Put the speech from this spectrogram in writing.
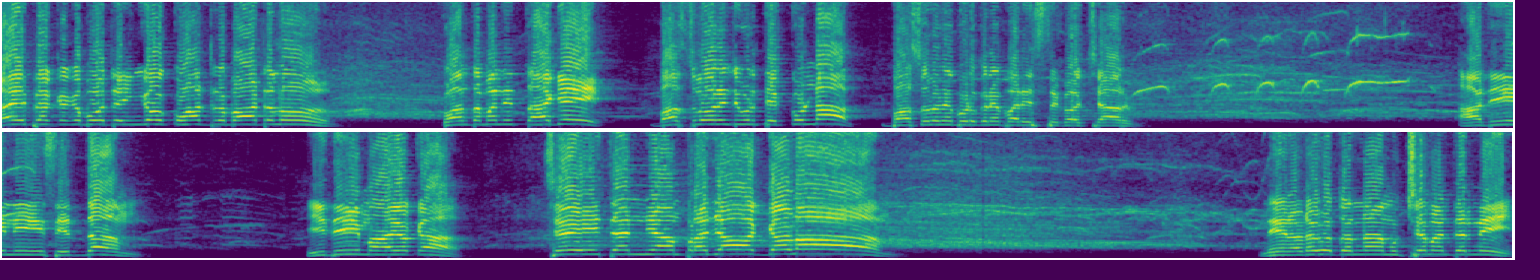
కైపెక్కకపోతే ఇంకో క్వార్టర్ బాటలు. కొంతమంది తాగి బస్సులో నుంచి కూడా తెక్కుండా బస్సులోనే పడుకునే పరిస్థితికి వచ్చారు. అది నీ సిద్ధం. ఇది మా యొక్క చైతన్యం ప్రజాగళం నేను అడుగుతున్నా ముఖ్యమంత్రిని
